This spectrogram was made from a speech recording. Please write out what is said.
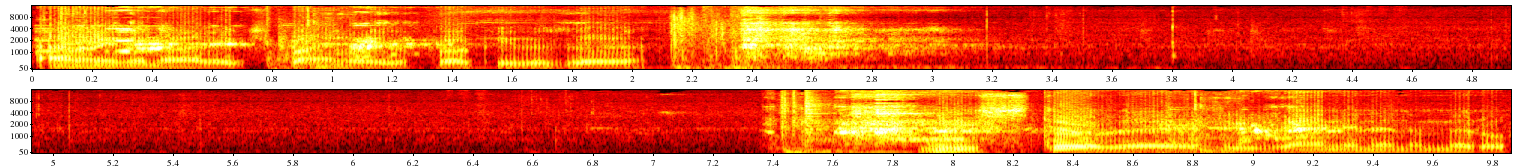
I don't even know how to explain where the fuck he was at. He's still there. He's landing in the middle.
